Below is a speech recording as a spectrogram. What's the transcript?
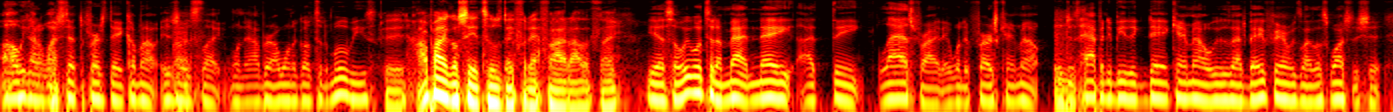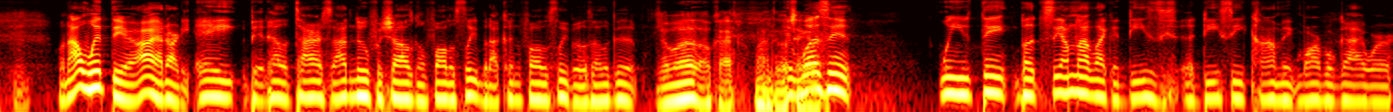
oh, we gotta watch that the first day it come out. It's Right. just like whenever I want to go to the movies. Yeah, I'll probably go see it Tuesday for that five dollar thing. Yeah, so we went to the matinee. I think last Friday when it first came out. It mm. just happened to be the day it came out. We was at Bay Fair and we was like, let's watch this shit. Mm. When I went there, I had already ate, been hella tired, so I knew for sure I was gonna fall asleep, but I couldn't fall asleep. It was hella good. It was okay. I'll have to go it wasn't when you think but see i'm not like a dc a dc comic marvel guy where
